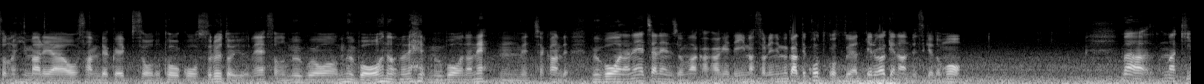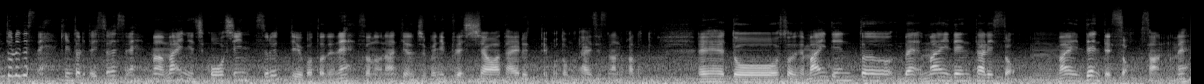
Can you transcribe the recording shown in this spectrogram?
そのヒマラヤを300エピソード投稿するというね、その無謀、無謀のね、無謀なね、うん、めっちゃ噛んで、無謀なね、チャレンジをまあ掲げて、今それに向かってコツコツとやってるわけなんですけども、まあ、まあ、筋トレですね。筋トレと一緒ですね。まあ、毎日更新するっていうことでね、その、なんていうの、自分にプレッシャーを与えるっていうことも大切なのかなと。えっ、ー、と、そうですね、マイデント、マイデンタリスト、マイデンテストさんのね、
